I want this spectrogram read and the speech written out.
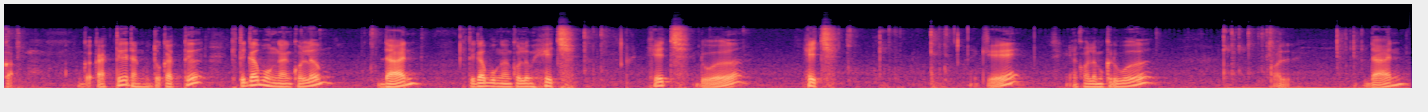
buka buka kata dan untuk kata kita gabungkan kolom dan kita gabungkan kolom H. H2 H. Okey, yang kolom kedua. Kol dan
